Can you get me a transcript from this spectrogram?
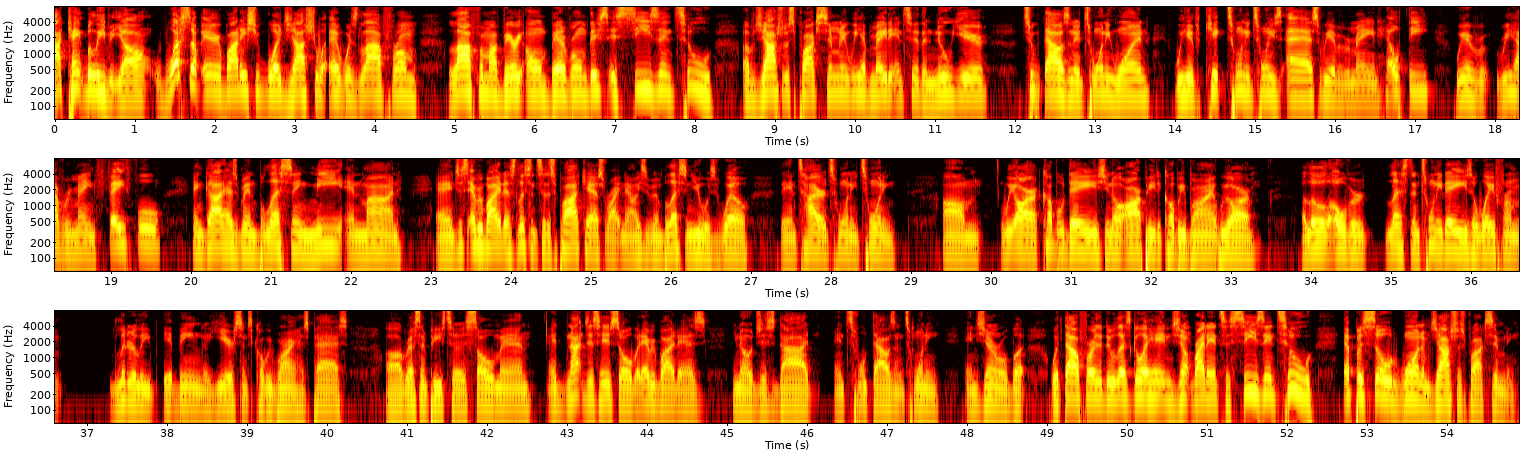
I can't believe it, y'all. What's up, everybody? It's your boy Joshua Edwards live from live from my very own bedroom. This is season two of Joshua's Proximity. We have made it into the new year, 2021. We have kicked 2020's ass. We have remained healthy. We have we have remained faithful, and God has been blessing me and mine, and just everybody that's listening to this podcast right now. He's been blessing you as well the entire 2020. Um, we are a couple days, you know, RP to Kobe Bryant. We are a little over less than 20 days away from literally it being a year since Kobe Bryant has passed. Uh, rest in peace to his soul, man. And not just his soul, but everybody that has, you know, just died in 2020 in general. But without further ado, let's go ahead and jump right into season two, episode one of Joshua's Proximity.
